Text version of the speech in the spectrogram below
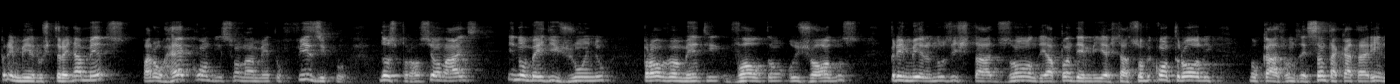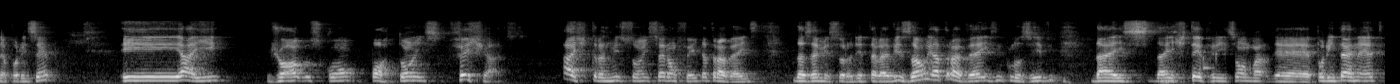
Primeiro, os treinamentos para o recondicionamento físico dos profissionais e no mês de junho, provavelmente, voltam os jogos. Primeiro, nos estados onde a pandemia está sob controle, no caso, vamos dizer, Santa Catarina, por exemplo, e aí jogos com portões fechados. As transmissões serão feitas através das emissoras de televisão e através, inclusive, das, das TVs é, por internet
